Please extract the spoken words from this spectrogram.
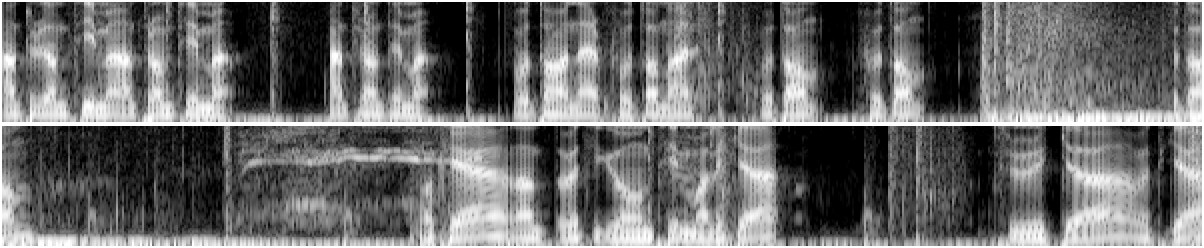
Jeg tror de time. Jeg tror de time. Jeg tror de time. Få ta han her. Få ta han her. Få ta han. Få ta han. Få ta han. Ok, jeg vet ikke om han timer eller ikke. Tror ikke det. Vet ikke.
